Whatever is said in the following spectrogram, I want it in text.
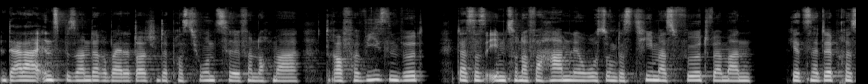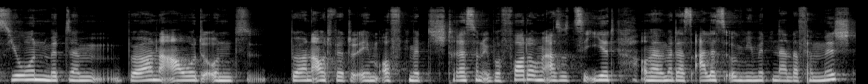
da da insbesondere bei der deutschen Depressionshilfe nochmal darauf verwiesen wird, dass es eben zu einer Verharmlosung des Themas führt, wenn man jetzt eine Depression mit einem Burnout und Burnout wird eben oft mit Stress und Überforderung assoziiert und wenn man das alles irgendwie miteinander vermischt,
